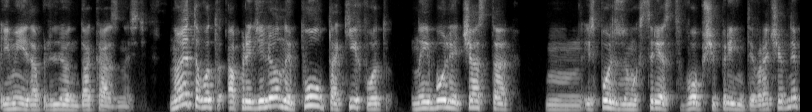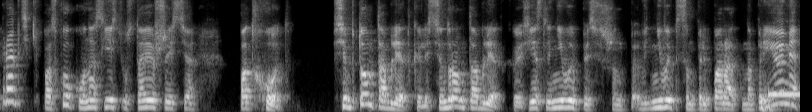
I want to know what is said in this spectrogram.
имеет определенную доказанность. Но это вот определенный пул таких вот наиболее часто используемых средств в общепринятой врачебной практике, поскольку у нас есть устоявшийся подход симптом таблетка или синдром таблетка. То есть, если не выписан, не выписан препарат на приеме,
